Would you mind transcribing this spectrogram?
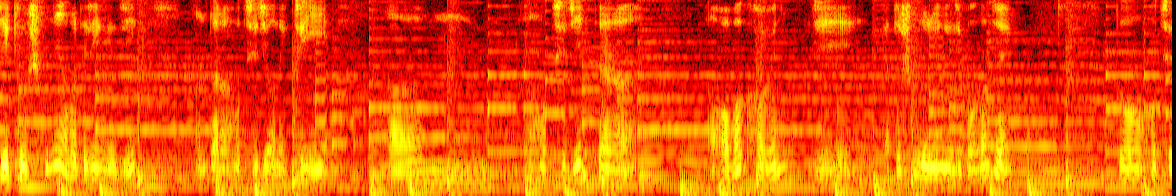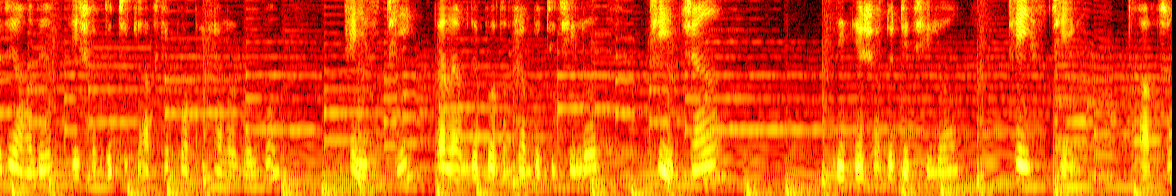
যে কেউ শুনে আমাদের ইংরেজি, তারা হচ্ছে যে অনেকটাই হচ্ছে যে তারা অবাক হবেন যে এত সুন্দর ইংরেজি বলা যায়। তো হচ্ছে যে আমাদের এই শব্দটিকে আজকের পর থেকে আমরা বলব টেস্টি তাহলে আমাদের প্রথম শব্দটি ছিল টিচা দ্বিতীয় শব্দটি ছিল টেস্টি আচ্ছা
